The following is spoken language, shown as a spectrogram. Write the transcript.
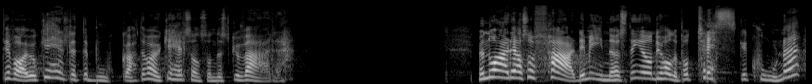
Det var jo ikke helt etter boka. Det var jo ikke helt sånn som det skulle være. Men nå er de altså ferdig med innhøstningen, og de holder på å treske kornet.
